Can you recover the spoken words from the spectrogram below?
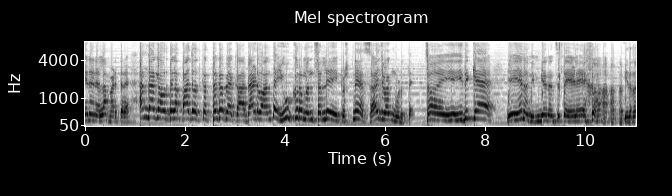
ಏನೇನೆಲ್ಲ ಮಾಡ್ತಾರೆ. ಹಂಗಾಗಿ ಅವ್ರದ್ದೆಲ್ಲ ಪಾದೋತ್ಕ ತಗೋಬೇಕಾ, ಬೇಡವಾ ಅಂತ ಯುವಕರ ಮನಸ್ಸಲ್ಲಿ ಈ ಪ್ರಶ್ನೆ ಸಹಜವಾಗಿ ಮೂಡುತ್ತೆ. ಸೊ ಇದಕ್ಕೆ ಏನು ನಿಮ್ಗೇನ್ ಅನ್ಸುತ್ತೆ ಹೇಳಿ? ಇದರ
